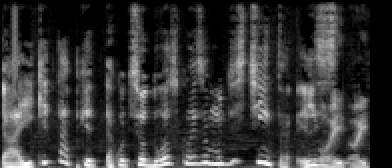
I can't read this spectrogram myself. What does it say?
aí que tá, porque aconteceu duas coisas muito distintas. Eles. Olha, olha,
